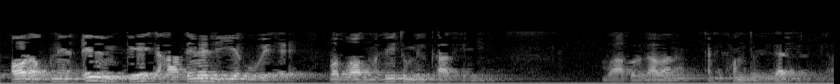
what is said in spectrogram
اور اپنے علم کے احاطے میں لیے ہوئے ہے۔ وہ بہت مزید مل کافی واقع الحمد للہ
